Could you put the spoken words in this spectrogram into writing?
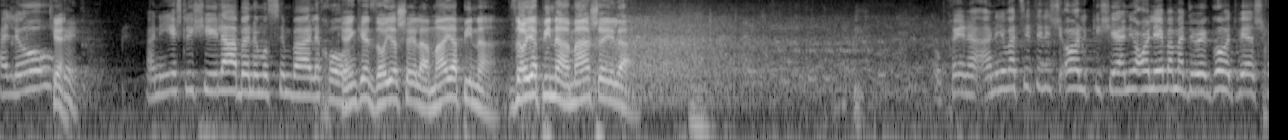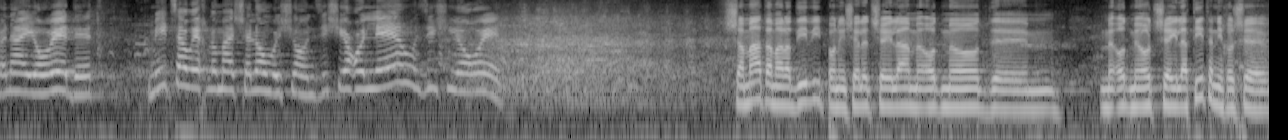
הלו? כן. אני, יש לי שאלה בנימוסים בהליכות. כן כן זוהי השאלה, מהי הפינה? זוהי הפינה, מה השאלה? ובכן, אני רציתי לשאול, כשאני עולה במדרגות והשכנה יורדת, מי צריך לומר שלום ראשון? זה שעולה או זה שיורד? שמעת מר אדיבי, פה נשאלת שאלה מאוד מאוד אמ, מאוד מאוד שאלתית אני חושב.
